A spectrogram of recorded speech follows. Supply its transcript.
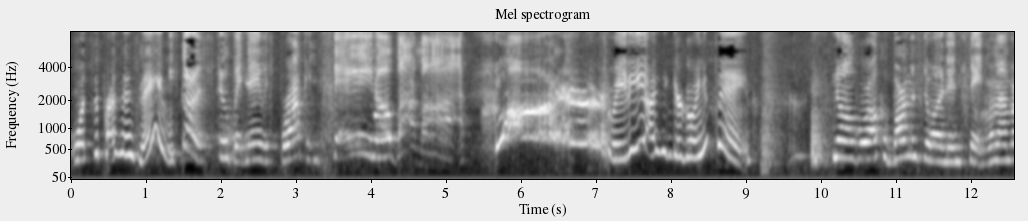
What's the president's name? he's got a stupid name. It's Barack Hussein Obama. Sweetie, I think you're going insane. No, Barack Obama's the one insane. Remember,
